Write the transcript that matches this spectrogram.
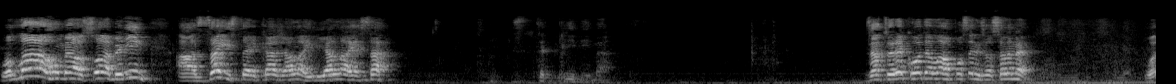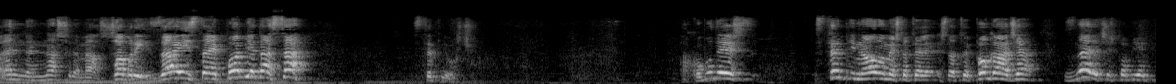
Wallahu ma sabirin, a zaista je, kaže Allah, ili Allah je sa strpljivima. Zato je rekao ovdje Allah poslani za sveme, wa anna nasra ma sabri, zaista je pobjeda sa strpljivošću. Ako budeš strpljiv na onome što te, što te pogađa, znaj da ćeš pobjediti.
